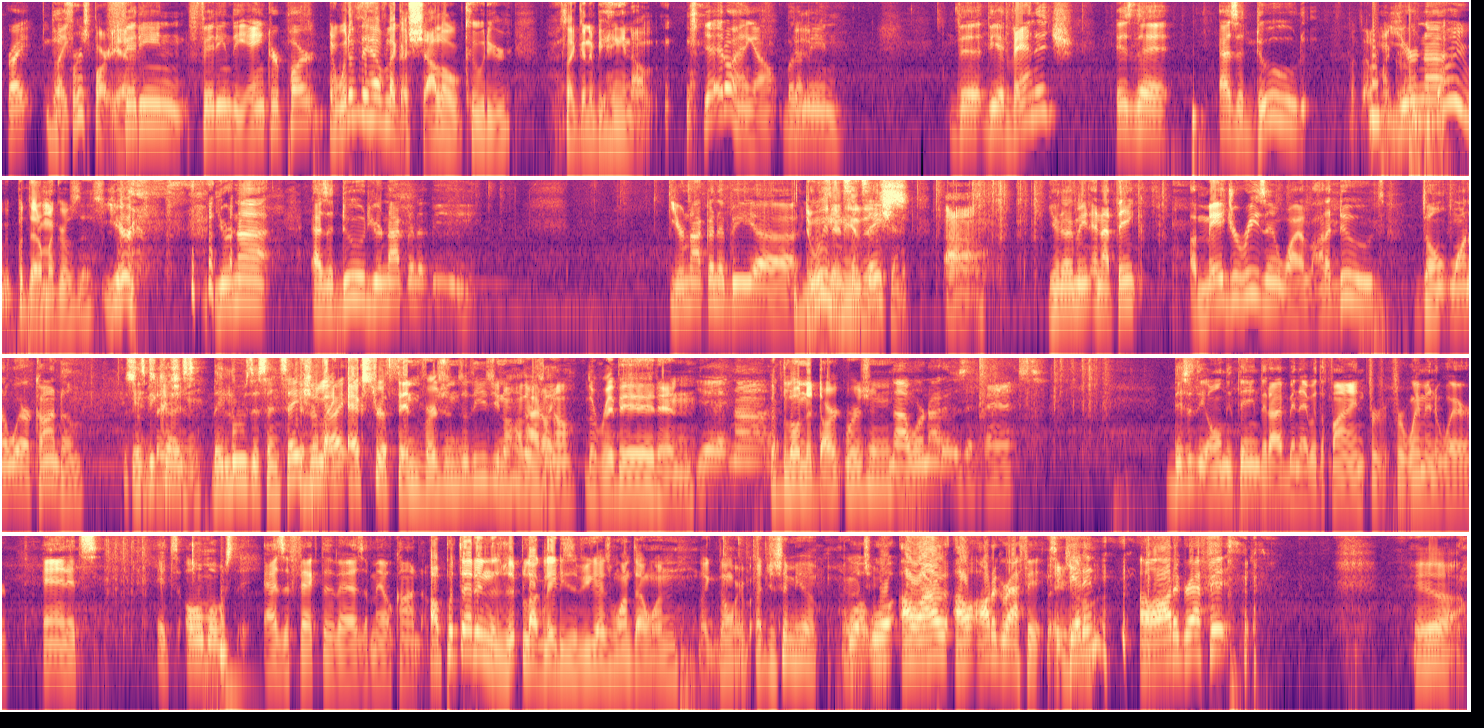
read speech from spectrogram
right? The first part, yeah. Fitting, fitting the anchor part. And what if they have like a shallow cootie? It's like gonna be hanging out. Yeah, it'll hang out, but I mean, the the advantage is that as a dude, Put that on my You're not- Boy, Put that on my girl's desk. you're you're not as a dude, you're not gonna be. You're not gonna be uh, Doing any sensation. of this? Ah, You know what I mean? And I think a major reason why a lot of dudes don't want to wear a condom is because they lose the sensation. is like right? extra thin versions of these? You know how there's I don't like know. the ribbit and yeah, nah, the glow in the dark version. nah, we're not as advanced. This is the only thing that I've been able to find for, for women to wear, and it's it's almost as effective as a male condom. I'll put that in the Ziploc, ladies. If you guys want that one, like, don't worry. About it. Just hit me up. I got well, you. well, I'll, I'll autograph it. There Si you quieren, go. I'll autograph it. yeah.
